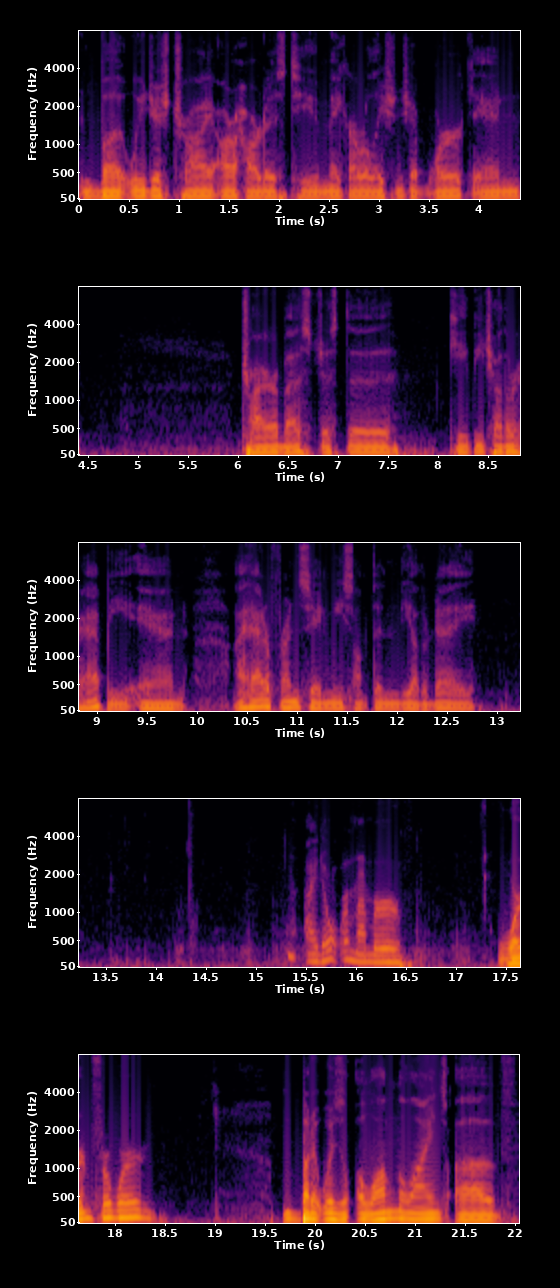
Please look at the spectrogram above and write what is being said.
but we just try our hardest to make our relationship work and try our best just to keep each other happy. And I had a friend say to me something the other day. I don't remember word for word, but it was along the lines of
